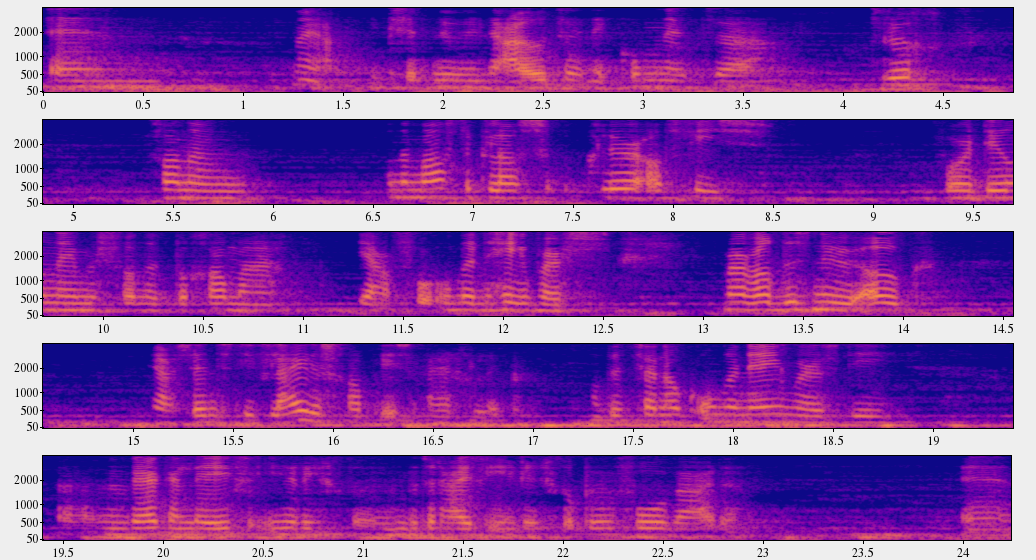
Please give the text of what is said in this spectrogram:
En nou ja, ik zit nu in de auto en ik kom net uh, terug van, een, van de masterclass kleuradvies voor deelnemers van het programma ja, voor ondernemers. Maar wat dus nu ook ja, sensitief leiderschap is eigenlijk. Want dit zijn ook ondernemers die uh, hun werk en leven inrichten, hun bedrijf inrichten op hun voorwaarden. En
